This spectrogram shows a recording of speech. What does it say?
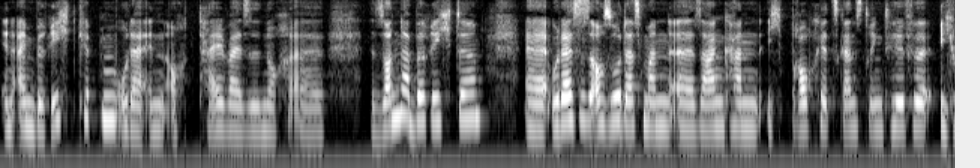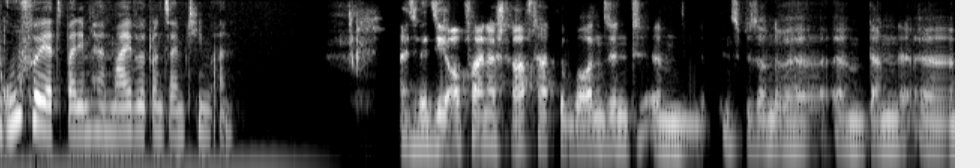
in einen Bericht kippen oder in auch teilweise noch äh, Sonderberichte. Äh, oder ist es auch so, dass man äh, sagen kann, ich brauche jetzt ganz dringend Hilfe. Ich rufe jetzt bei dem Herrn May wird und seinem Team an? Also wenn Sie Opfer einer Straftat geworden sind, ähm, insbesondere ähm, dann äh,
